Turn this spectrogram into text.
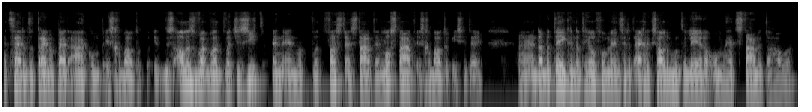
Het feit dat de trein op tijd aankomt, is gebouwd op... Dus alles wat, wat, wat je ziet en, en wat, wat vast en staat en los staat, is gebouwd op ICT. Uh, en dat betekent dat heel veel mensen het eigenlijk zouden moeten leren om het staande te houden.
